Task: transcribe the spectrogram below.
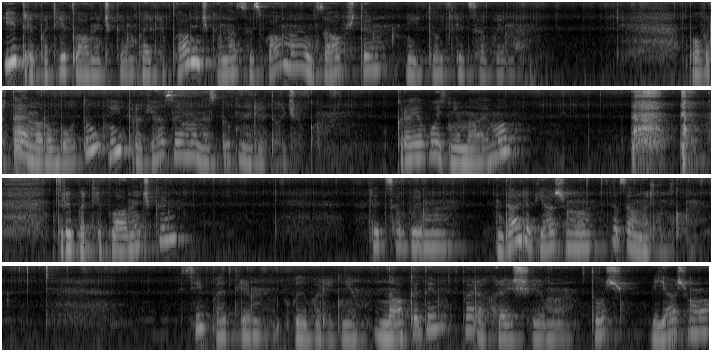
І 3 петлі планочки. Петлі планочки у нас із вами завжди йдуть ліцевими. Повертаємо роботу і пров'язуємо наступний рядочок. Краєву знімаємо, три петлі планочки ліцевими. Далі в'яжемо за малюнком. Всі петлі виворітні. Накиди перехрещуємо, тож в'яжемо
